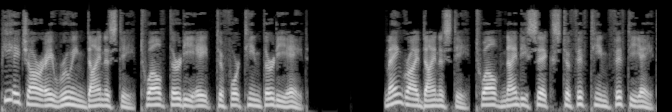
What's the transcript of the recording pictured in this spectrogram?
Phra Ruang dynasty 1238 to 1438 Mangrai dynasty 1296 to 1558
